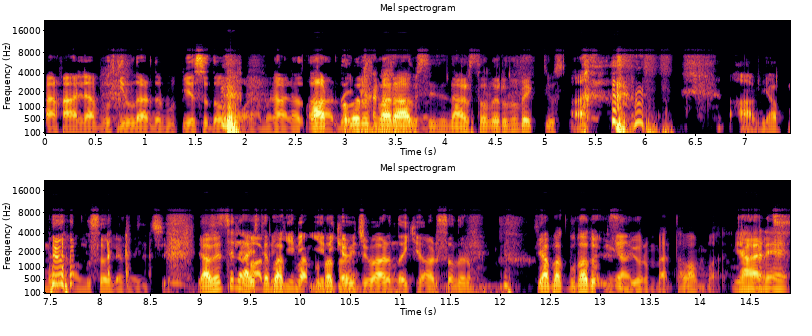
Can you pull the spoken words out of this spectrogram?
Ben hala bu yıllardır bu piyasada olmama rağmen hala zarardayım Arsaların yani var abi senin arsalarını bekliyorsun. Abi yapma ya onu söyleme hiç ya. Mesela işte Abi bak yeni buna Yeniköy da civarındaki arsalarım ya bak buna da yani üzülüyorum ben tamam mı? Yani evet.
